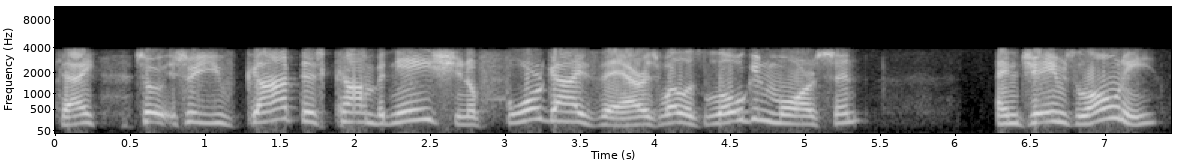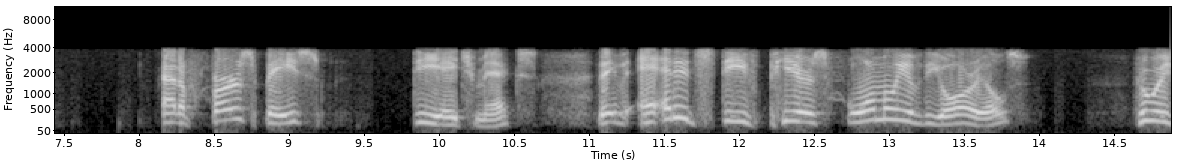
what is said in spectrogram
Okay, so so you've got this combination of four guys there, as well as Logan Morrison and James Loney at a first base DH mix. They've added Steve Pearce, formerly of the Orioles, who has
